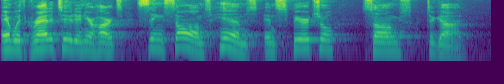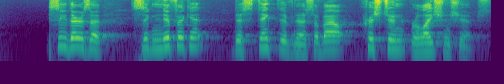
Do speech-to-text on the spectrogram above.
and with gratitude in your hearts. Sing psalms, hymns, and spiritual songs to God. You see, there's a significant distinctiveness about Christian relationships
